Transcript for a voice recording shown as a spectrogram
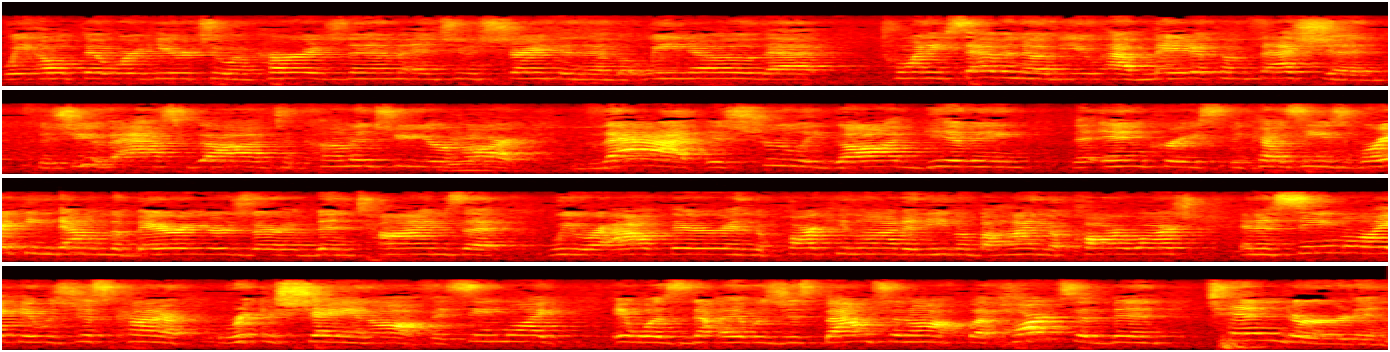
We hope that we're here to encourage them and to strengthen them. But we know that 27 of you have made a confession that you have asked God to come into your Yeah. heart. That is truly God giving the increase because He's breaking down the barriers. There have been times that we were out there in the parking lot and even behind the car wash, and it seemed like it was just kind of ricocheting off. It seemed like it was not, it was just bouncing off. But hearts have been tendered and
